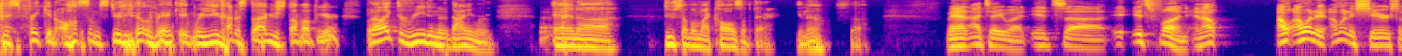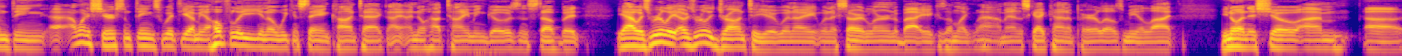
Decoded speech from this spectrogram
this freaking awesome studio man cave where you got to still have your stuff up here. But I like to read in the dining room and uh, do some of my calls up there, you know? So, man, I tell you what, it's, uh, it, it's fun. And I, I want to I want to share something. I want to share some things with you. I mean, hopefully, you know, we can stay in contact. I, I, know how timing goes and stuff, but yeah, I was really I was really drawn to you when I when I started learning about you because I'm like, wow, man, this guy kind of parallels me a lot. You know, on this show, I'm. Uh,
